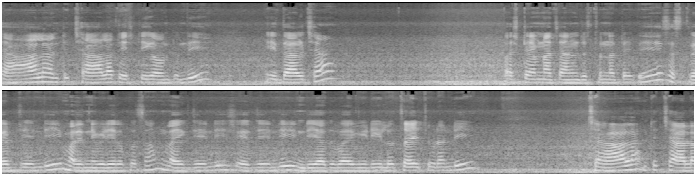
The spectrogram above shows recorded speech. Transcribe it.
చాలా అంటే చాలా టేస్టీగా ఉంటుంది. ఈ దాల్చా ఫస్ట్ టైం నా ఛానల్ చూస్తున్నట్టయితే సబ్స్క్రైబ్ చేయండి. మరిన్ని వీడియోల కోసం లైక్ చేయండి షేర్ చేయండి. ఇండియా దుబాయ్ వీడియోలు వచ్చాయి చూడండి. చాలా అంటే చాలా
